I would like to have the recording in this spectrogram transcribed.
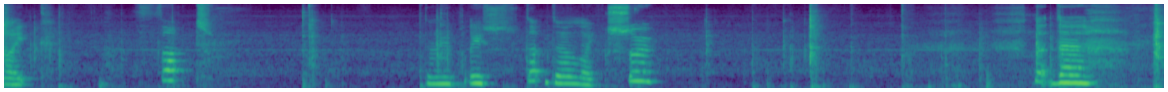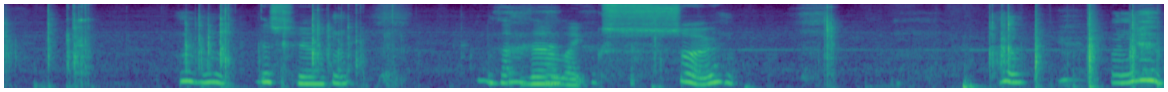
Like that. Then we place that there like so. That there. This here. That there like so. I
